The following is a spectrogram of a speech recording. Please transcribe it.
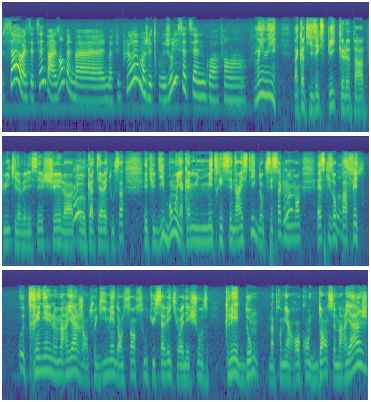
Ça, ouais, cette scène, par exemple, elle m'a, elle m'a fait pleurer. Moi, je l'ai trouvée jolie, cette scène, quoi. Enfin, Oui, oui. Bah, quand ils expliquent que le parapluie qu'il avait laissé chez la colocataire et tout ça, et tu te dis, bon, il y a quand même une maîtrise scénaristique, donc c'est ça que je me demande. Est-ce qu'ils ont Ouf. pas fait traîner le mariage, entre guillemets, dans le sens où tu savais qu'il y aurait des choses clés, dont la première rencontre dans ce mariage,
